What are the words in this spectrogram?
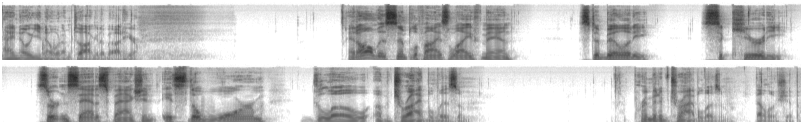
I know you know what I'm talking about here. And all this simplifies life, man. Stability, security, certain satisfaction. It's the warm glow of tribalism primitive tribalism, fellowship.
